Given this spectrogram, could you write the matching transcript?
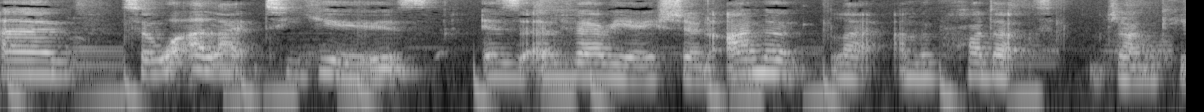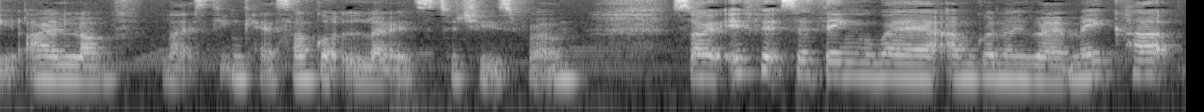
Um, so what I like to use is a variation. I'm a like I'm a product junkie. I love like skincare, so I've got loads to choose from. So if it's a thing where I'm gonna wear makeup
